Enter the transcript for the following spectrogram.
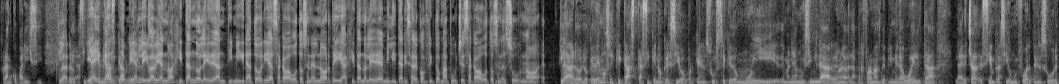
Franco Parisi. Claro. Eh, así que y ahí Cast también que- le iba sí. bien, ¿no? Agitando la idea antimigratoria, sacaba votos en el norte y agitando la idea de militarizar el conflicto mapuche, sacaba votos en el sur, ¿no? Eh, Claro, lo que vemos es que Cas casi que no creció, porque en el sur se quedó muy, de manera muy similar ¿no? la, performance de primera vuelta. La derecha siempre ha sido muy fuerte en el sur.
